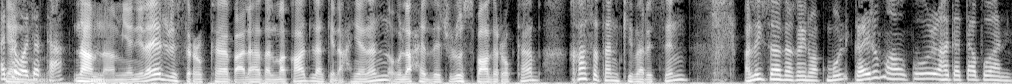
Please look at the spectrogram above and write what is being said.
يعني-؟ نعم نعم. يعني لا يجلس الركاب على هذا المقعد لكن أحيانا ألاحظ جلوس بعض الركاب خاصة كبار السن. أليس هذا غير مقبول؟ غير معقول هذا طبعا.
